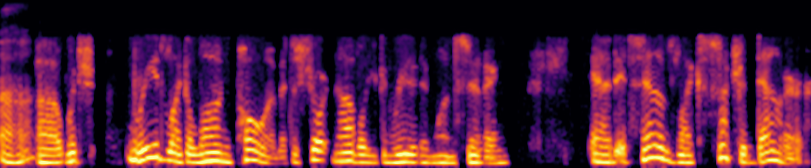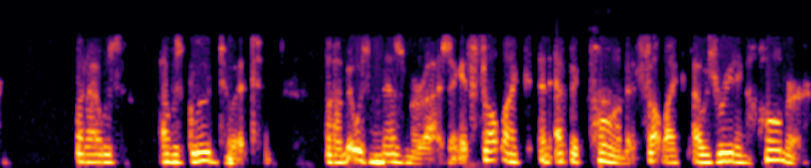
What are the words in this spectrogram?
uh-huh. uh, which reads like a long poem. It's a short novel. You can read it in one sitting. And it sounds like such a downer, but I was I was glued to it. Um, it was mesmerizing. It felt like an epic poem. It felt like I was reading Homer.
